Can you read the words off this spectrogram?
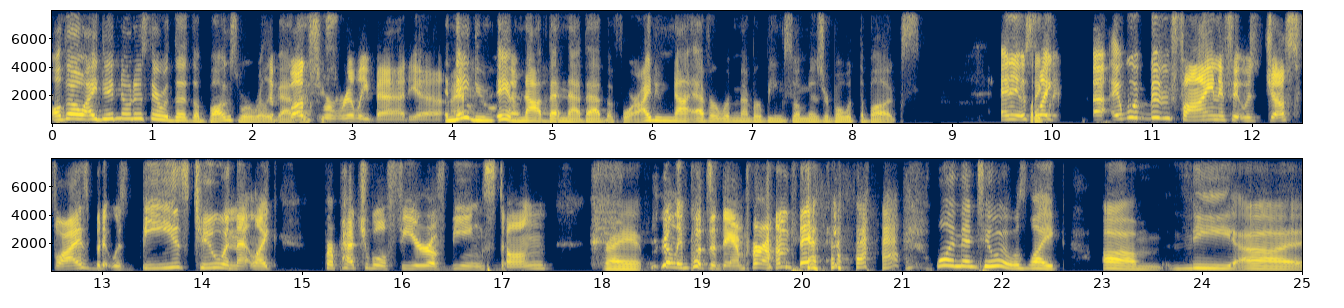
Although I did notice there were the the bugs were really bad. the bad. bugs were really bad, yeah. and I they do they have not been that bad before. I do not ever remember being so miserable with the bugs. and it was like- like, uh, it would have been fine if it was just flies, but it was bees too, and that like perpetual fear of being stung Right. really puts a damper on things. well, and then too, it was like um the uh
